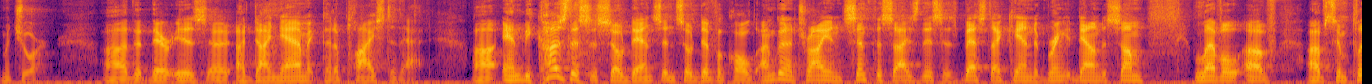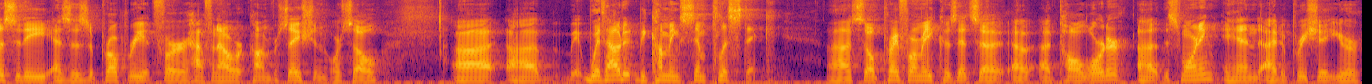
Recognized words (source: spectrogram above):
mature. Uh, that there is a, a, dynamic that applies to that. Uh, and because this is so dense and so difficult, I'm going to try and synthesize this as best I can to bring it down to some level of of simplicity as is appropriate for half an hour conversation or so, uh, uh, without it becoming simplistic. Uh, so pray for me because it's a, a, a, tall order uh, this morning, and I'd appreciate your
